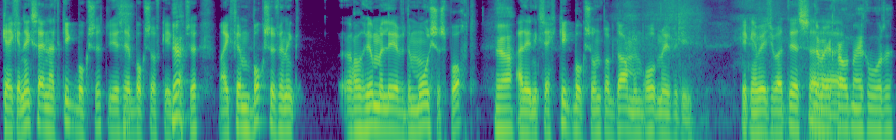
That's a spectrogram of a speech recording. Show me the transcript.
Kijk, en ik zei net kickboksen. Je zei boksen of kickboksen. Maar ik vind boksen vind ik al heel mijn leven de mooiste sport. Ja, Alleen ik zeg kickboksen omdat ik daar mijn brood mee verdien. Kijk, en weet je wat het is? daar ben je Eh, groot mee geworden.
